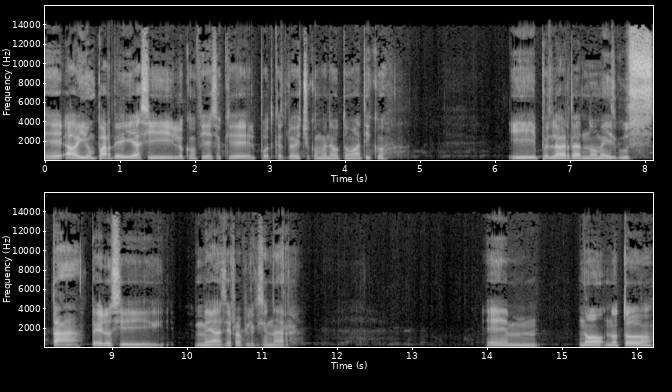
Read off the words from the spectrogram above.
Eh, había un par de días y lo confieso que el podcast lo he hecho como en automático. Y pues la verdad no me disgusta, pero sí me hace reflexionar Em, no, no todo,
